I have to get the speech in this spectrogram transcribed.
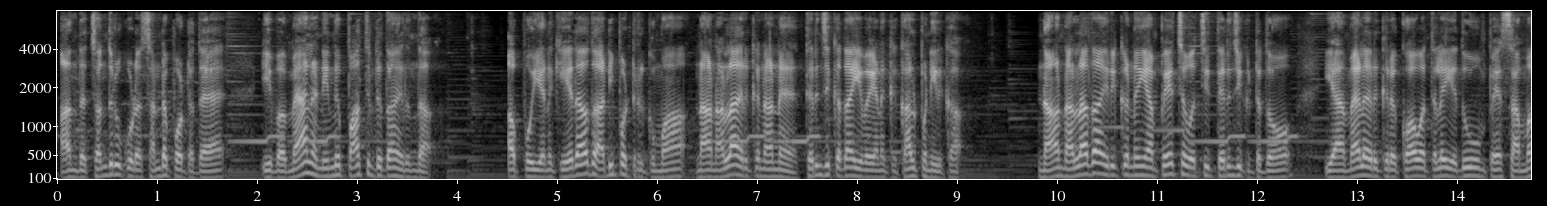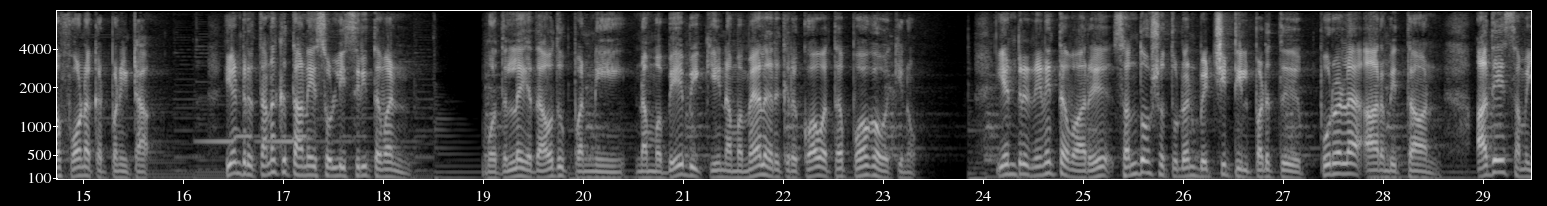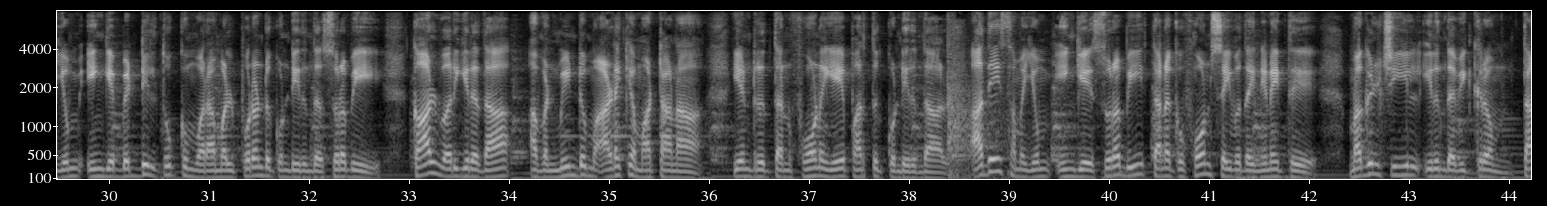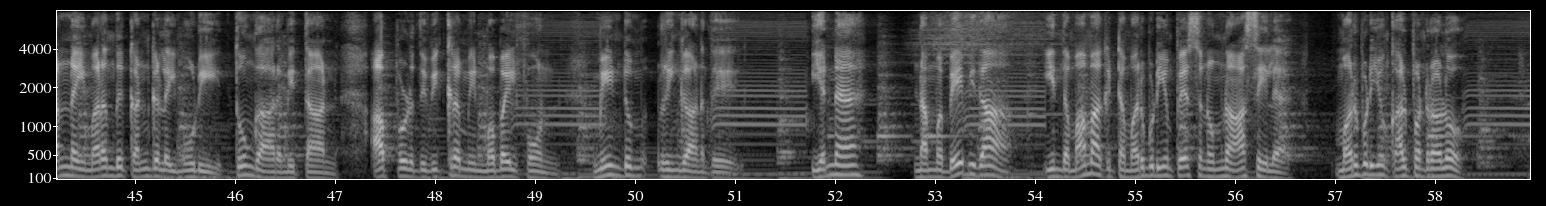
அந்த சந்துரு கூட சண்டை போட்டதை இவ மேல நின்று பார்த்துட்டு தான் இருந்தா. அப்போ எனக்கு ஏதாவது அடிபட்டு இருக்குமா? நான் நல்லா இருக்கேனான்னு தெரிஞ்சுக்க தான் இவ எனக்கு கால் பண்ணியிருக்கா. நான் நல்லா தான் இருக்குன்னு என் பேச்சை வச்சு தெரிஞ்சுக்கிட்டதும் என் மேல இருக்கிற கோவத்துல எதுவும் பேசாம போனை கட் பண்ணிட்டா. என்று தனக்குத்தானே சொல்லி சிரித்தவன் முதல்ல ஏதாவது பண்ணி நம்ம பேபிக்கு நம்ம மேல இருக்கிற கோவத்தை போக வைக்கணும். என்று நினைத்தவாறு சந்தோஷத்துடன் பெட்ஷீட்டில் படுத்து புரள ஆரம்பித்தான். அதே சமயம் இங்கே பெட்டில் தூக்கம் வராமல் புரண்டு கொண்டிருந்த சுரபி கால் வருகிறதா? அவன் மீண்டும் அழைக்க மாட்டானா? என்று தன் போனையே பார்த்து கொண்டிருந்தாள். அதே சமயம் இங்கே சுரபி தனக்கு போன் செய்வதை நினைத்து மகிழ்ச்சியில் இருந்த விக்ரம் தன்னை மறந்து கண்களை மூடி தூங்க ஆரம்பித்தான். அப்பொழுது விக்ரமின் மொபைல் போன் மீண்டும் ரிங்கானது என்ன? நம்ம பேபி தான் இந்த மாமா கிட்ட மறுபடியும் பேசணும்னு ஆசையில மறுபடியும் கால் பண்றாளோ?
